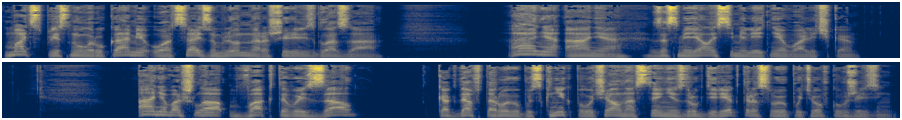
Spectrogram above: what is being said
Мать всплеснула руками, у отца изумленно расширились глаза. «Аня, Аня!» — засмеялась семилетняя Валечка. Аня вошла в актовый зал, когда второй выпускник получал на сцене из рук директора свою путевку в жизнь.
